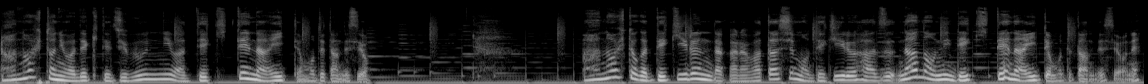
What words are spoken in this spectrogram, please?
あの人にはできて自分にはできてないって思ってたんですよ。あの人ができるんだから私もできるはず。なのにできてないって思ってたんですよね。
